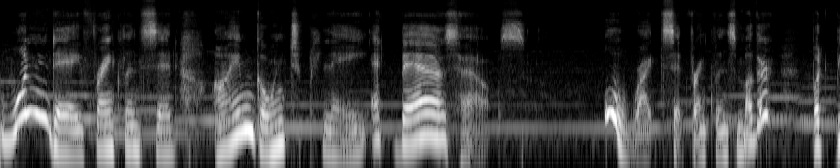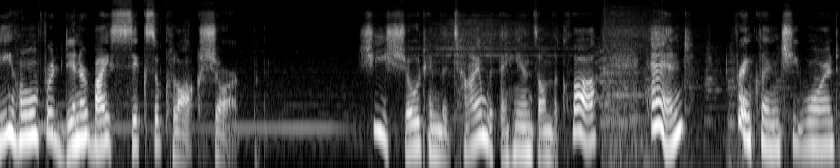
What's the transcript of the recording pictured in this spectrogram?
One day, Franklin said, I'm going to play at Bear's house. All right, said Franklin's mother, but be home for dinner by six o'clock sharp. She showed him the time with the hands on the clock, and Franklin, she warned,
